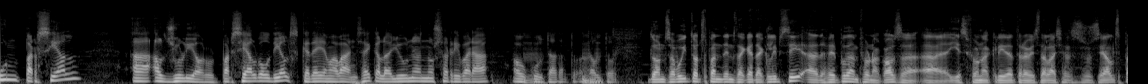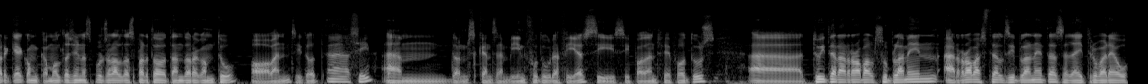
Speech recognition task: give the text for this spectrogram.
un parcial eh, al juliol. Parcial vol dir els que dèiem abans, eh, que la lluna no s'arribarà a ocultar de tot, del tot. Doncs avui tots pendents d'aquest eclipsi. Uh, de fet, podem fer una cosa, uh, i és fer una crida a través de les xarxes socials, perquè com que molta gent es posarà al despertador tant d'hora com tu, o abans i tot, Uh, sí? um, doncs que ens enviïn fotografies, si, si poden fer fotos. Uh, Twitter, arroba el suplement, arroba estels i planetes, allà hi trobareu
